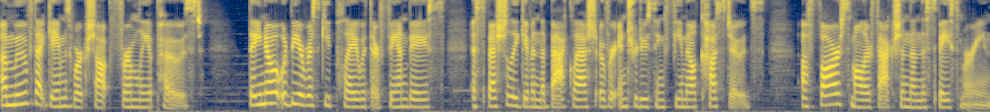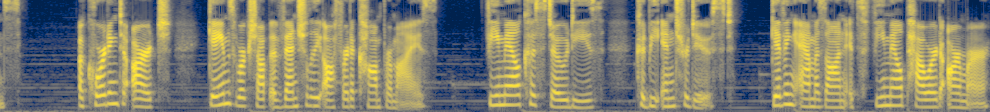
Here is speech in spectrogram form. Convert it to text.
a move that Games Workshop firmly opposed. They know it would be a risky play with their fan base, especially given the backlash over introducing female custodes, a far smaller faction than the Space Marines. According to Arch, Games Workshop eventually offered a compromise. Female custodes could be introduced, giving Amazon its female powered armor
